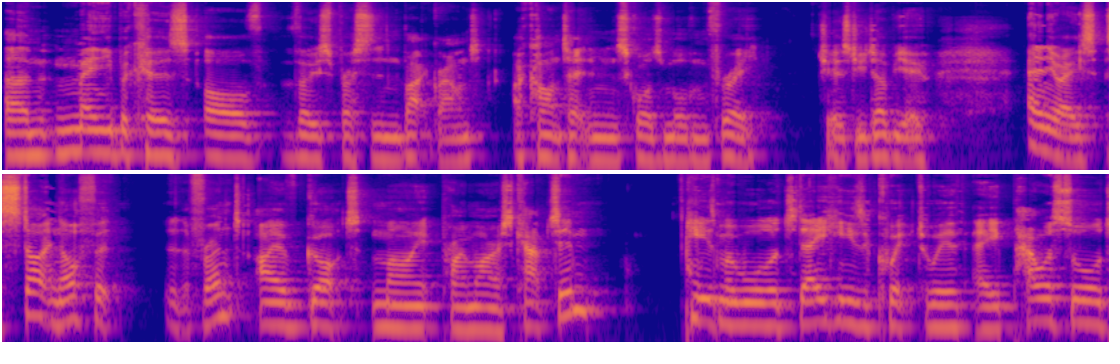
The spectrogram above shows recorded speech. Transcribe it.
um, mainly because of those suppressors in the background. I can't take them in squads more than three. Cheers, GW. Anyways, starting off at, at the front, I have got my Primaris Captain. Here's my Warlord today. He's equipped with a Power Sword,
